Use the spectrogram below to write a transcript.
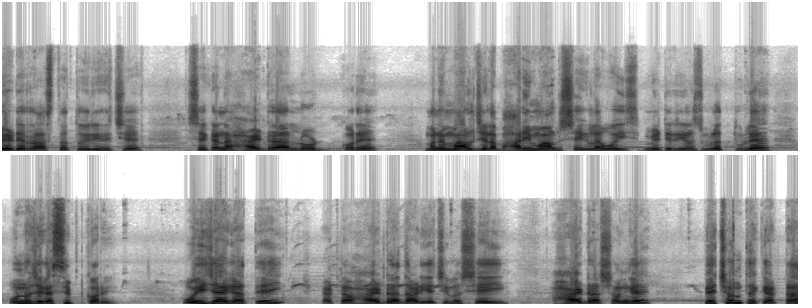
বেডের রাস্তা তৈরি হয়েছে। সেখানে হাইড্রা লোড করে মানে মাল যেটা ভারী মাল, সেগুলা ওই মেটেরিয়ালসগুলো তুলে অন্য জায়গায় শিফট করে। ওই জায়গাতেই একটা হাইড্রা দাঁড়িয়েছিল, সেই হাইড্রার সঙ্গে পেছন থেকে একটা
